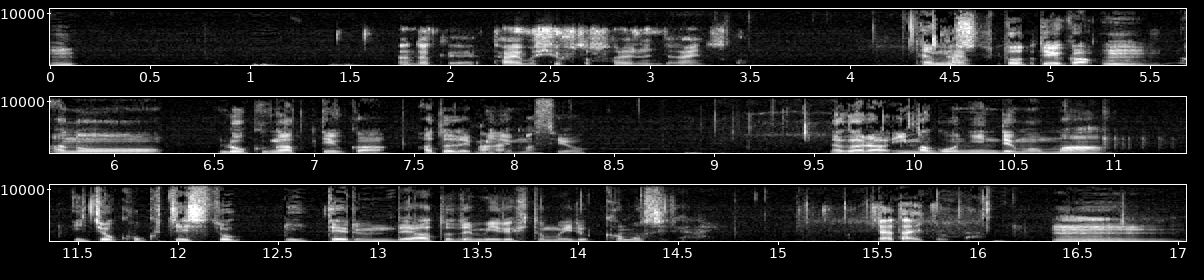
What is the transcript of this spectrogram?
ん？なんだっけ？タイムシフトされるんじゃないんですか？タイムシフトっていうか、うん、あのー録画っていうか、後で見れますよ。だから、今5人でも、まあ、一応告知しといてるんで、後で見る人もいるかもしれない。じゃあ大丈夫だ。うん。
